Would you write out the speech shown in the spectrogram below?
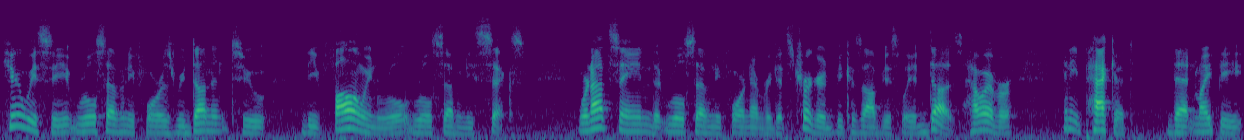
Here we see Rule 74 is redundant to the following rule, Rule 76. We're not saying that Rule 74 never gets triggered because obviously it does. However, any packet that might be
